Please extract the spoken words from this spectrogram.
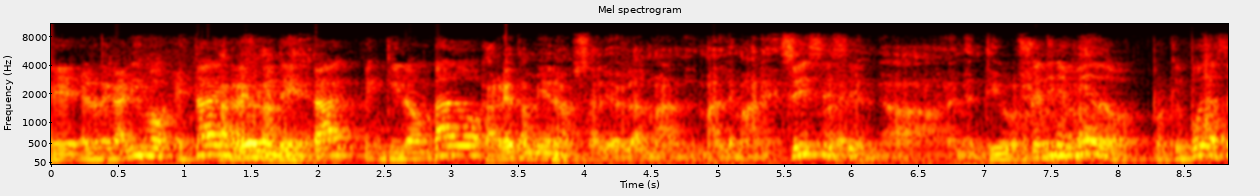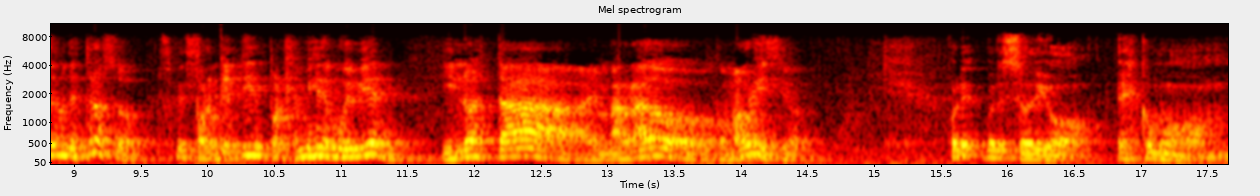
Eh, el regalismo está también. está enquilombado. Carrió también salió a hablar mal, mal de Manes. Sí, sí, a sí. A, de mentirlo. Porque tiene miedo, porque puede hacer un destrozo, Sí, sí. Porque, porque mide muy bien y no está embarrado con Mauricio. Por, e- por eso digo, es como.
